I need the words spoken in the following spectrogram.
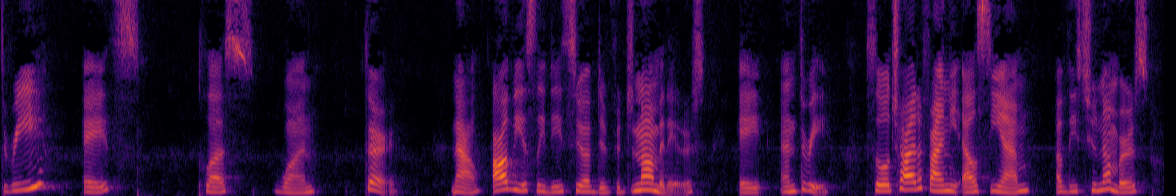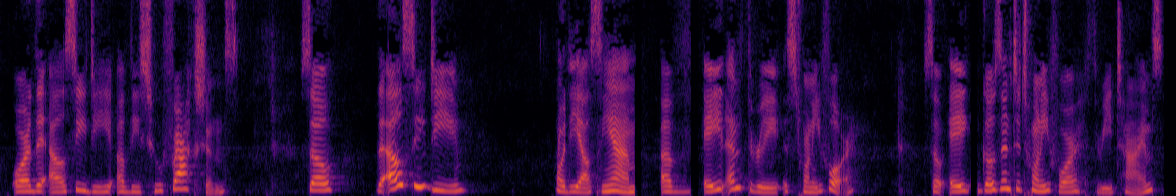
3 eighths plus 1 third. Now, obviously, these two have different denominators, 8 and 3. So we'll try to find the LCM of these two numbers or the LCD of these two fractions. So the LCD or the LCM of 8 and 3 is 24. So 8 goes into 24 three times.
